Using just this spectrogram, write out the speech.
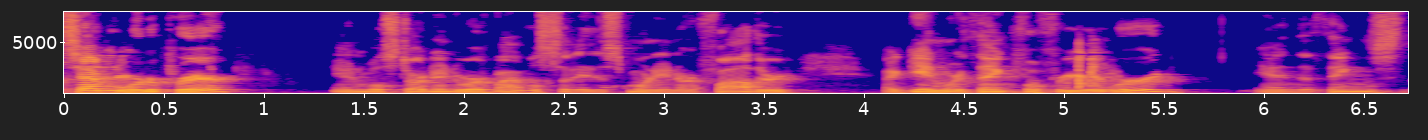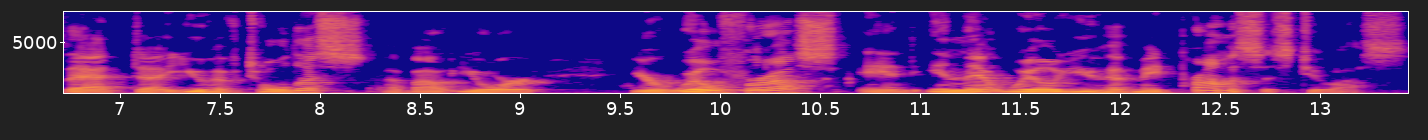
Let's have a word of prayer and we'll start into our Bible study this morning. Our Father, again, we're thankful for your word and the things that uh, you have told us about your your will for us and in that will you have made promises to us.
